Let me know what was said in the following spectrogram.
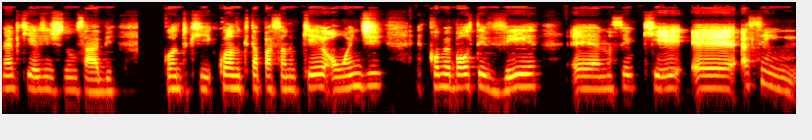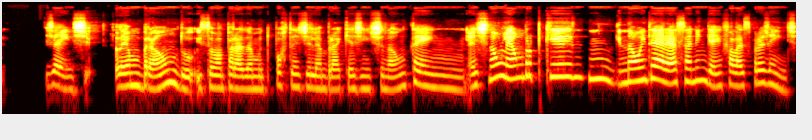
né? Porque a gente não sabe quanto que, quando que tá passando o quê, onde, como é bom TV, é, não sei o quê. É, assim, gente, lembrando, isso é uma parada muito importante de lembrar que a gente não tem. A gente não lembra porque não interessa a ninguém falar isso pra gente.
